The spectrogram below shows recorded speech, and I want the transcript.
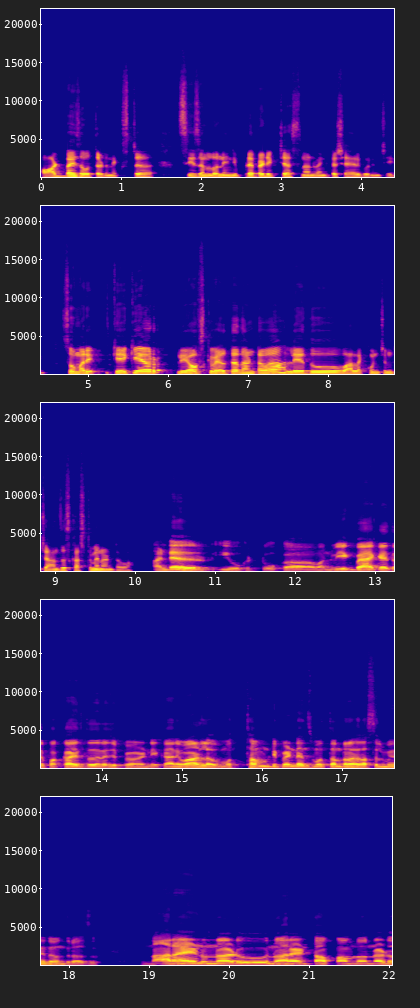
hot buys అవుతాడు నెక్స్ట్ సీజన్‌లో. నేను ఇప్పుడే ప్రెడిక్ట్ చేస్తున్నాను వెంకటేష్ అయ్యర్ గురించి. సో, మరి కేకేఆర్ ప్లే ఆఫ్స్‌కి వెళ్తుందంటావా లేదు వాళ్ళకి కొంచెం ఛాన్సెస్ కష్టమేనంటావా? అంటే ఈ ఒక ఒక వన్ వీక్ బ్యాక్ అయితే పక్కా వెళ్తుందనే చెప్పేవాడిని. కానీ వాళ్ళ మొత్తం డిపెండెన్స్ మొత్తం రసల్ మీదనే ఉంది రాజు. నారాయణ్ ఉన్నాడు. నారాయణ్ టాప్ ఫామ్‌లో ఉన్నాడు.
